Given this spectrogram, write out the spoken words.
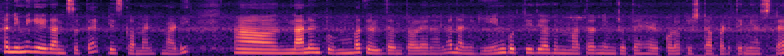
ಸೊ ನಿಮಗೆ ಹೇಗೆ ಅನಿಸುತ್ತೆ? ಪ್ಲೀಸ್ ಕಮೆಂಟ್ ಮಾಡಿ. ನಾನೇನು ತುಂಬ ತಿಳಿದಂಥವಳೇನಲ್ಲ ನನಗೇನು ಗೊತ್ತಿದೆಯೋ ಅದನ್ನು ಮಾತ್ರ ನಿಮ್ಮ ಜೊತೆ ಹೇಳ್ಕೊಳ್ಳೋಕೆ ಇಷ್ಟಪಡ್ತೀನಿ ಅಷ್ಟೇ.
